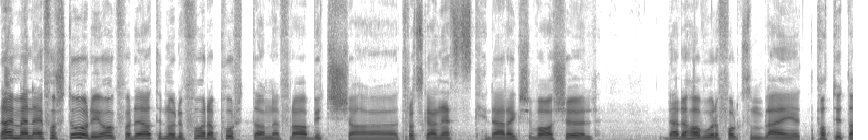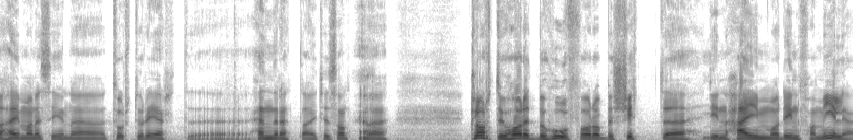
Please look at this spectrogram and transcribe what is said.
nei, men jeg forstår det jo òg, for det at når du får rapportene fra Butsja, Trotsjkanetsk, der jeg var sjøl, der det har vært folk som ble tatt ut av heimene sine, torturert, uh, henretta, ikke sant. Ja. Eh, Klart du har et behov for å beskytte din heim og din familie.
